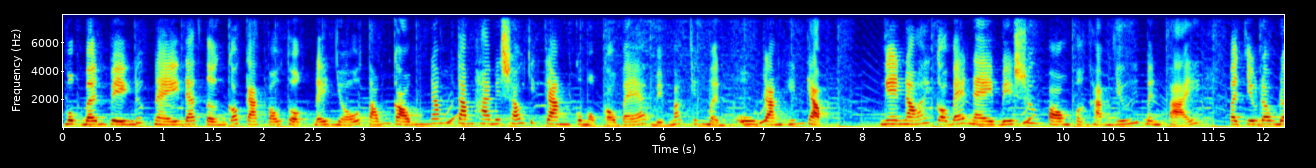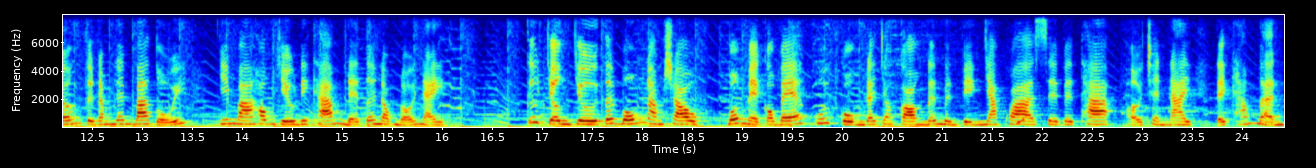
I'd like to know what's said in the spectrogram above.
Một bệnh viện nước này đã từng có ca phẫu thuật để nhổ tổng cộng 526 chiếc răng của một cậu bé bị mắc chứng bệnh u răng hiếm gặp. Nghe nói cậu bé này bị sưng phồng phần hàm dưới bên phải và chịu đau đớn từ năm lên 3 tuổi, nhưng mà không chịu đi khám để tới nông nỗi này. Cứ chần chừ tới 4 năm sau, bố mẹ cậu bé cuối cùng đã cho con đến bệnh viện nha khoa Sevetha ở Chennai để khám bệnh.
